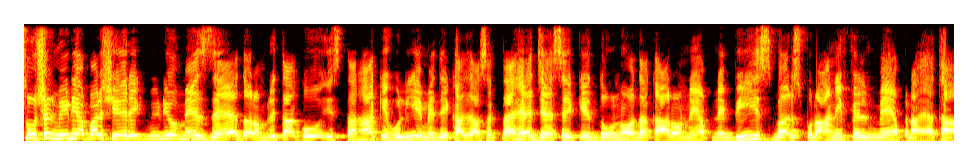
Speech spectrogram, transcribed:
सोशल मीडिया पर शेयर एक वीडियो में जैद और अमृता को इस तरह के हुलिये में देखा जा सकता है, जैसे कि दोनों अदाकारों ने अपने 20 वर्ष पुरानी फ़िल्म में अपनाया था।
